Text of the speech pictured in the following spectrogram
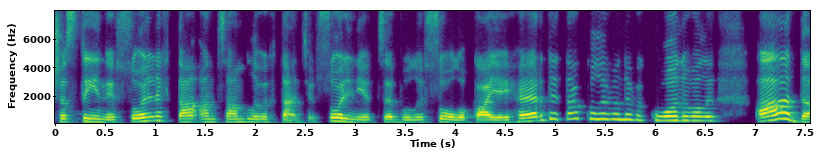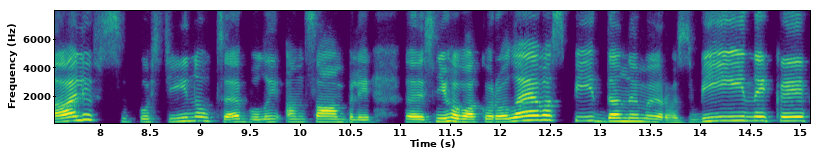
частини сольних та ансамблевих танців. Сольні це були соло Кая і Герди, так, коли вони виконували, а далі постійно це були ансамблі. Е, Снігова королева з підданими, розбійники,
